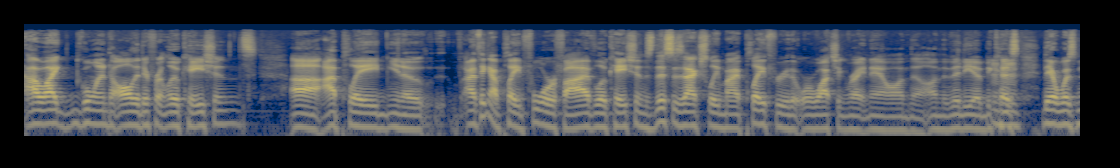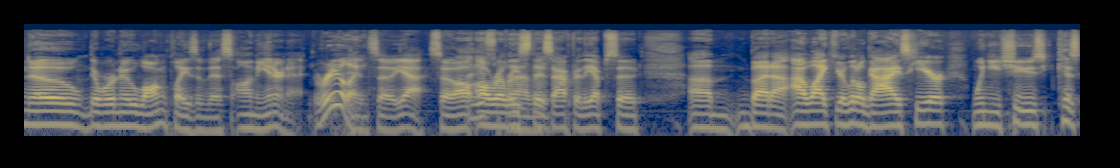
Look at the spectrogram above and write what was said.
I like going to all the different locations. Uh, I played, you know, I think I played four or five locations. This is actually my playthrough that we're watching right now on the on the video because there was no there were no long plays of this on the internet. Really? And so yeah, so I'll, I'll release this after the episode. Um, but uh, I like your little guys here when you choose because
